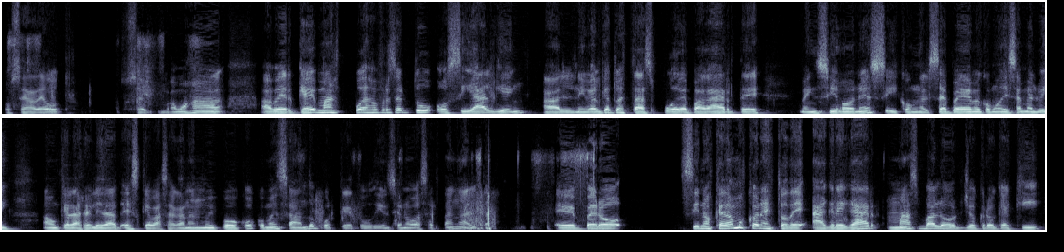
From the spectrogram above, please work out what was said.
o sea de otro vamos a, ver qué más puedes ofrecer tú o si alguien al nivel que tú estás puede pagarte menciones y con el CPM, como dice Melvin, aunque la realidad es que vas a ganar muy poco comenzando porque tu audiencia no va a ser tan alta. Eh, pero si nos quedamos con esto de agregar más valor, yo creo que aquí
